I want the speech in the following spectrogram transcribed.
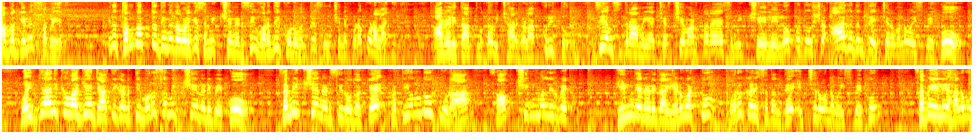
ಆ ಬಗ್ಗೆನೇ ಸಭೆ ಇದೆ. ಇನ್ನು ತೊಂಬತ್ತು ದಿನದ ಒಳಗೆ ಸಮೀಕ್ಷೆ ನಡೆಸಿ ವರದಿ ಕೊಡುವಂತೆ ಸೂಚನೆ ಕೂಡ ಕೊಡಲಾಗಿದೆ. ಆಡಳಿತಾತ್ಮಕ ವಿಚಾರಗಳ ಕುರಿತು ಸಿಎಂ ಸಿದ್ದರಾಮಯ್ಯ ಚರ್ಚೆ ಮಾಡ್ತಾರೆ, ಸಮೀಕ್ಷೆಯಲ್ಲಿ ಲೋಪದೋಷ ಆಗದಂತೆ ಎಚ್ಚರವನ್ನು ವಹಿಸಬೇಕು. ವೈಜ್ಞಾನಿಕವಾಗಿಯೇ ಜಾತಿ ಗಣತಿ ಮರು ಸಮೀಕ್ಷೆ ನಡಿಬೇಕು. ಸಮೀಕ್ಷೆ ನಡೆಸಿರುವುದಕ್ಕೆ ಪ್ರತಿಯೊಂದೂ ಕೂಡ ಸಾಕ್ಷಿ ನಿಮ್ಮಲ್ಲಿರಬೇಕು. ಹಿಂದೆ ನಡೆದ ಎಡವಟ್ಟು ಮರುಕಳಿಸದಂತೆ ಎಚ್ಚರವನ್ನು ವಹಿಸಬೇಕು. ಸಭೆಯಲ್ಲಿ ಹಲವು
